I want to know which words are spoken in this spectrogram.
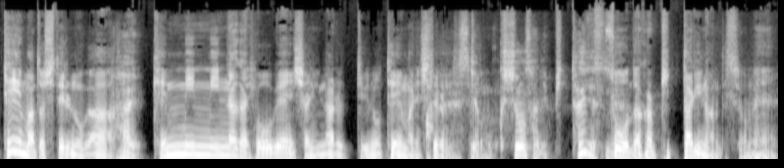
テーマとしてるのあがはい。県民みんなが表現者になるっていうのをテーマにしてるんですよ。じゃあさんにぴったりですね。そうだからぴったりなんですよね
